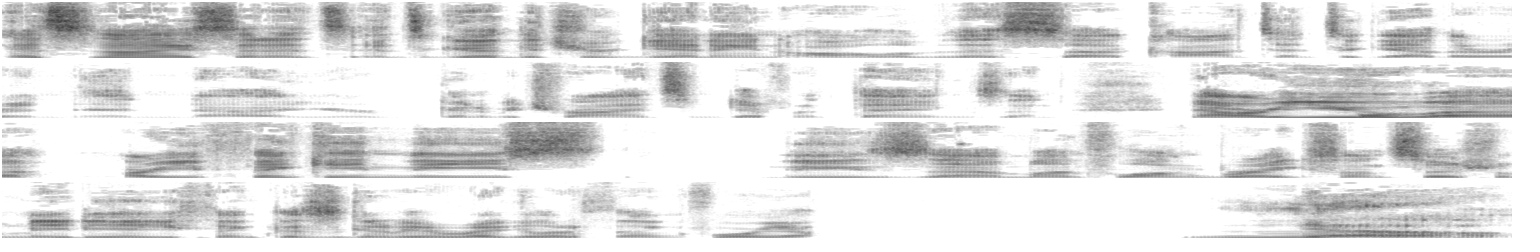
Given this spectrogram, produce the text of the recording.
it's nice and it's it's good that you're getting all of this uh, content together and, and uh, you're going to be trying some different things and now are you uh, are you thinking these these uh, month long breaks on social media you think this is going to be a regular thing for you? No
